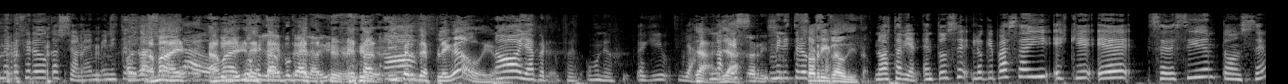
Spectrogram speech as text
me refiero a educación, el Ministerio de Además, Educación. además Vivimos él en la está- época de Lavín. Está No. hiper desplegado, digamos. No, ya, pero, pero uno, aquí, ya. Ya, no, ya. es Sorry, Ministerio. Claudita. No, está bien. Entonces, lo que pasa ahí es que eh, se decide entonces,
